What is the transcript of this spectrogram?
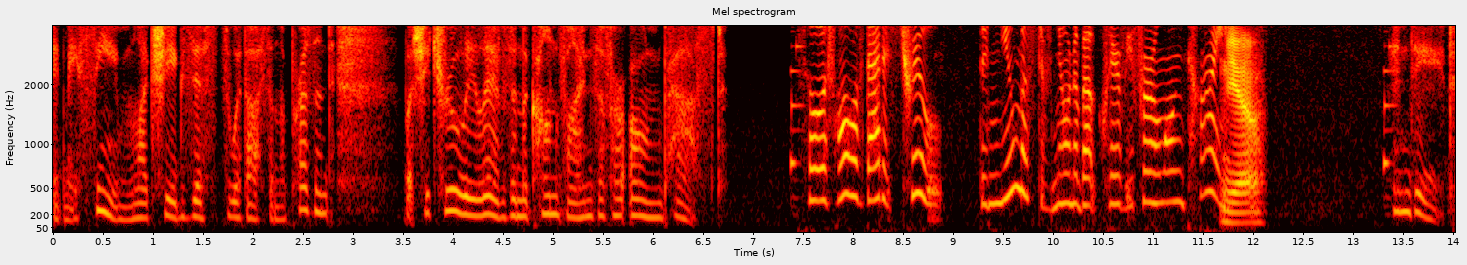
It may seem like she exists with us in the present, but she truly lives in the confines of her own past. So if all of that is true, then you must have known about Clervie for a long time. Yeah. Indeed.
